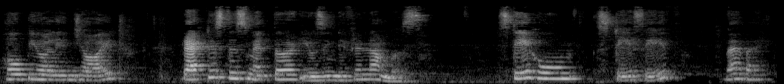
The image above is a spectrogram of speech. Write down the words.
Hope you all enjoyed. Practice this method using different numbers. Stay home, stay safe. Bye bye.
